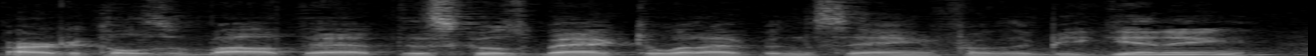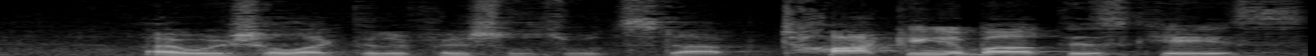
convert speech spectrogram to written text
articles about that. This goes back to what I've been saying from the beginning. I wish elected officials would stop talking about this case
